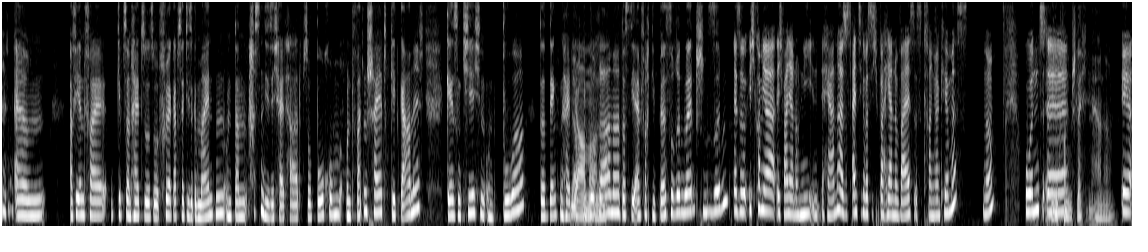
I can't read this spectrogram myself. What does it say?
ähm, auf jeden Fall gibt's dann halt so, so früher gab's halt diese Gemeinden und dann hassen die sich halt hart. So Bochum und Wattenscheid geht gar nicht. Gelsenkirchen und Bur, da denken halt Ja, auch die Mann. Buraner, dass die einfach die besseren Menschen sind. Also ich komme ja, ich war ja noch nie in Herne. Also das Einzige, was ich über Herne weiß, ist Krangerkirmes. Ne? Und äh, von dem schlechten Herne. ja,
